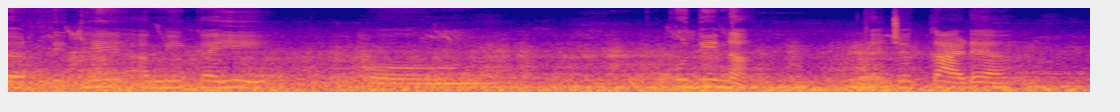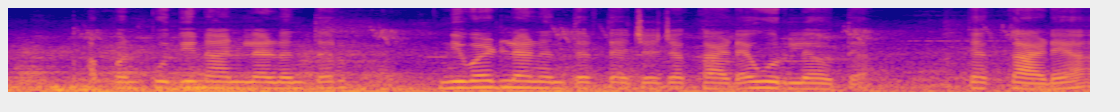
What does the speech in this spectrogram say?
तर तिथे आम्ही काही पुदिना त्याच्या काड्या आपण पुदिना आणल्यानंतर निवडल्यानंतर त्याच्या ज्या काड्या उरल्या होत्या त्या काड्या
